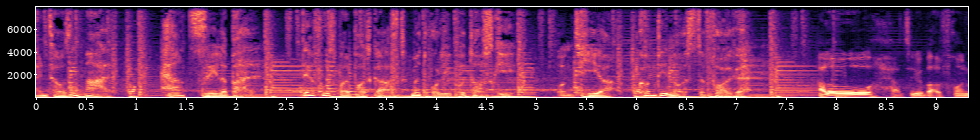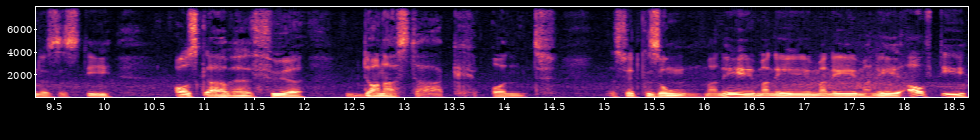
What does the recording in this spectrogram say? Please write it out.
1000 Mal. Herz, Seele, Ball. Der Fußballpodcast mit Uli Potowski. Und hier kommt die neueste Folge. Hallo, Herz, Seele, Ball, Freunde. Es ist die Ausgabe für Donnerstag. Und es wird gesungen. Manet, Manet, Manet, Manet. Auf die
